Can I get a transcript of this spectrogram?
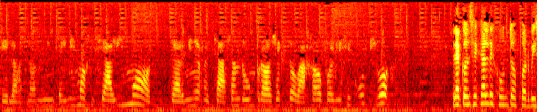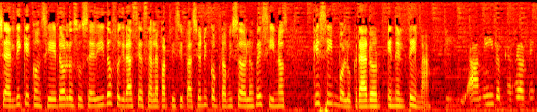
que el mismo oficialismo termine rechazando un proyecto bajado por el Ejecutivo. La concejal de Juntos por Villa del Dique consideró lo sucedido fue gracias a la participación y compromiso de los vecinos que se involucraron en el tema. Y a mí lo que realmente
